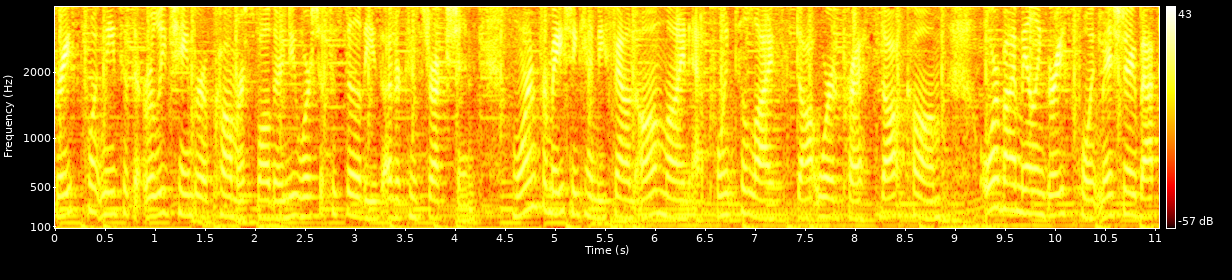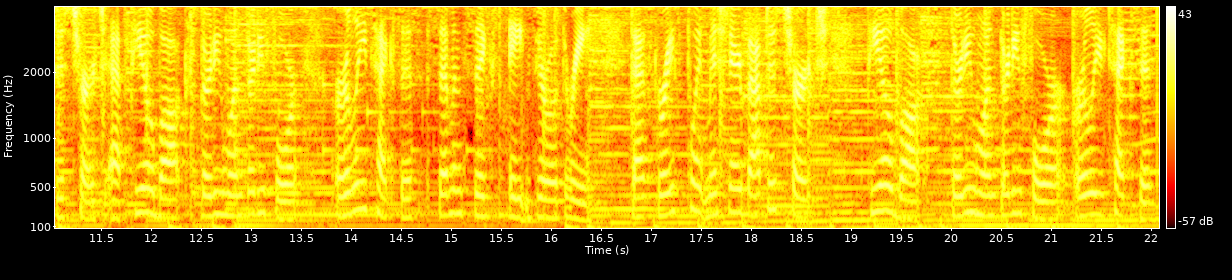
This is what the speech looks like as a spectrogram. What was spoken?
Grace Point meets at the Early Chamber of Commerce while their new worship facility is under construction. More information can be found online at pointtolife.wordpress.com or by mailing Grace Point Missionary Baptist Church at P.O. Box 3134, Early, Texas 76803. That's Grace Point Missionary Baptist Church, P.O. Box 3134, Early, Texas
